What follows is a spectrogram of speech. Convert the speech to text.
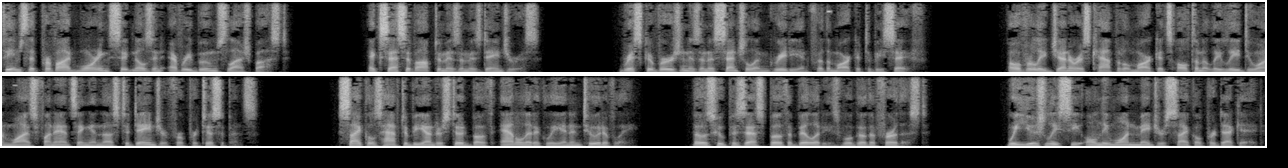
Themes that provide warning signals in every boom slash bust. Excessive optimism is dangerous. Risk aversion is an essential ingredient for the market to be safe. Overly generous capital markets ultimately lead to unwise financing and thus to danger for participants. Cycles have to be understood both analytically and intuitively. Those who possess both abilities will go the furthest. We usually see only one major cycle per decade.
